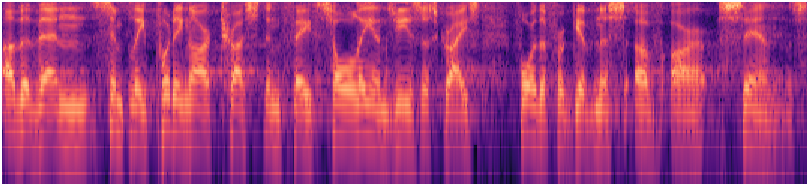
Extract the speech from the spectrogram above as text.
other than simply putting our trust and faith solely in Jesus Christ for the forgiveness of our sins.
